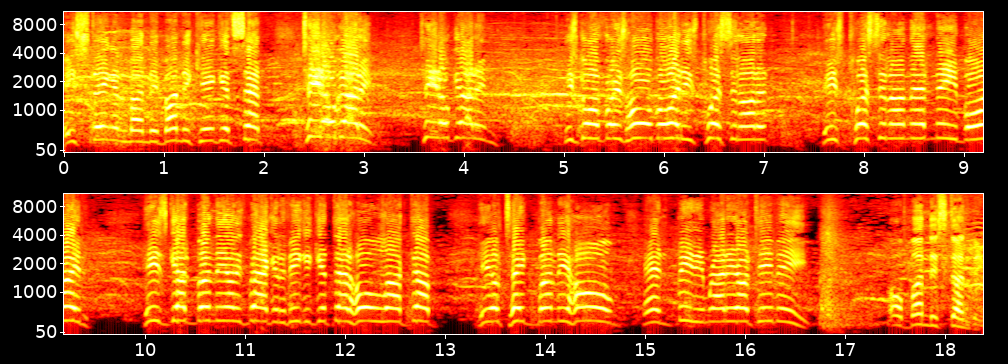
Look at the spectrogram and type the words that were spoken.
He's stinging Bundy. Bundy can't get set. Tito got him. Tito got him. He's going for his whole Boyd. He's twisting on it. He's twisting on that knee, Boyd. He's got Bundy on his back, and if he could get that hole locked up, he'll take Bundy home and beat him right here on TV. Oh, Bundy stunned him.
